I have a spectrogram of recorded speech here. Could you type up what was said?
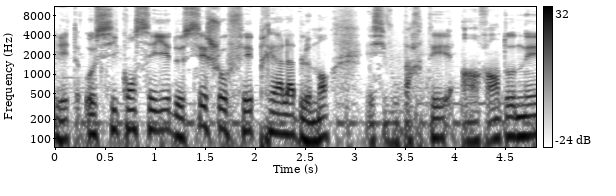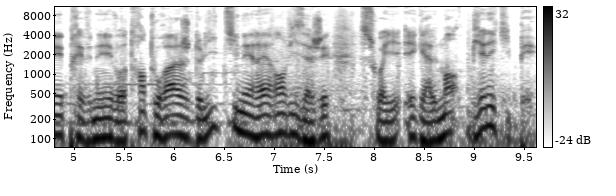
Il est aussi conseillé de s'échauffer préalablement et si vous partez en randonnée, prévenez votre entourage de l'itinéraire envisagé soyez également bien équipés.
